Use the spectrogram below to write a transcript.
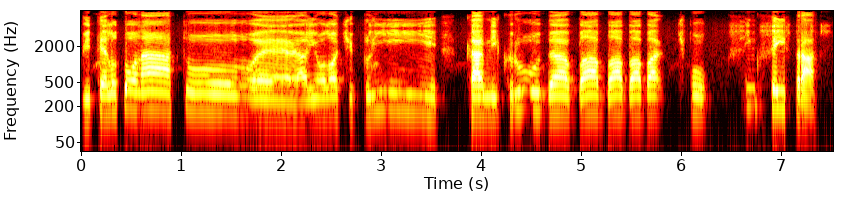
vitello tonato, é, alinholote plim, carne cruda, blá, blá, blá, blá, tipo, cinco, seis pratos.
